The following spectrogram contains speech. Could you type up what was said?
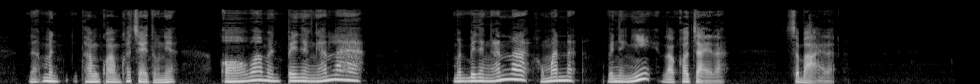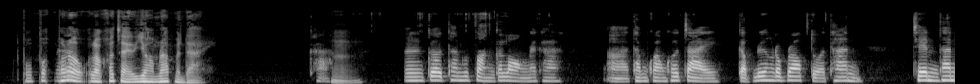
ๆนะมันทำความเข้าใจตรงเนี้ยอ๋อว่ามันเป็นอย่างนั้นแหละ มันเป็นอย่างนั้นละของมันนะเป็นอย่างนี้เราเข้าใจละสบายละเพราะเพราะเพราะเราเราเข้าใจและยอมรับมันได้ ค่ะอืมดังนั้นก็ท่านผู้ฟังก็ลองนะคะอ่าทำความเข้าใจกับเรื่องรอบๆตัวท่าน เช่น ท่าน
